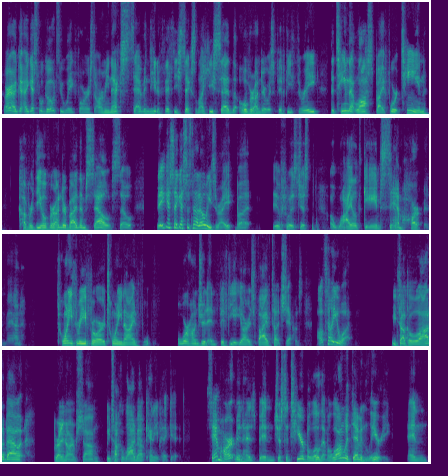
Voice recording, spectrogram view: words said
all right, I guess we'll go to Wake Forest Army next, 70 to 56. Like you said, the over under was 53. The team that lost by 14 covered the over under by themselves. So Vegas, I guess, is not always right, but it was just a wild game. Sam Hartman, man, 23 for 29, 458 yards, five touchdowns. I'll tell you what, we talk a lot about Brennan Armstrong. We talk a lot about Kenny Pickett. Sam Hartman has been just a tier below them, along with Devin Leary. And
